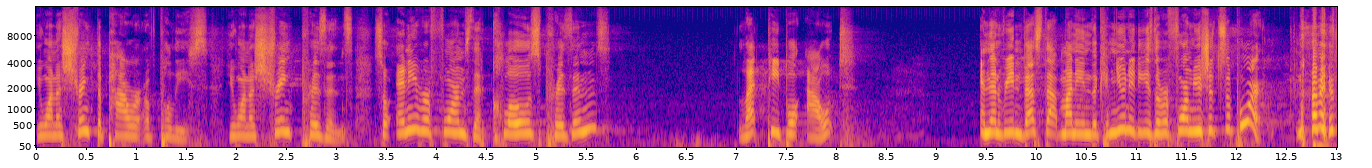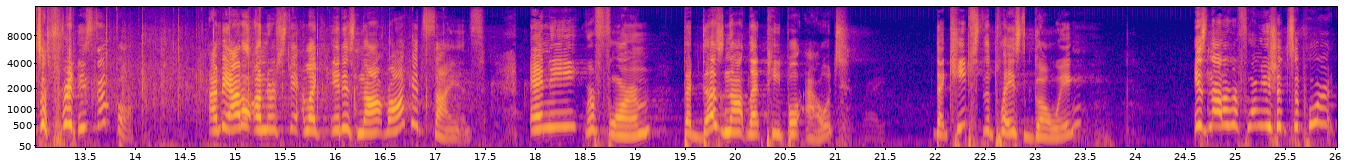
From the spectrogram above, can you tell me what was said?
You want to shrink the power of police. You want to shrink prisons. So any reforms that close prisons, let people out, and then reinvest that money in the community is the reform you should support. I mean, it's pretty simple. I mean, I don't understand. Like, it is not rocket science. Any reform that does not let people out, that keeps the place going, is not a reform you should support.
